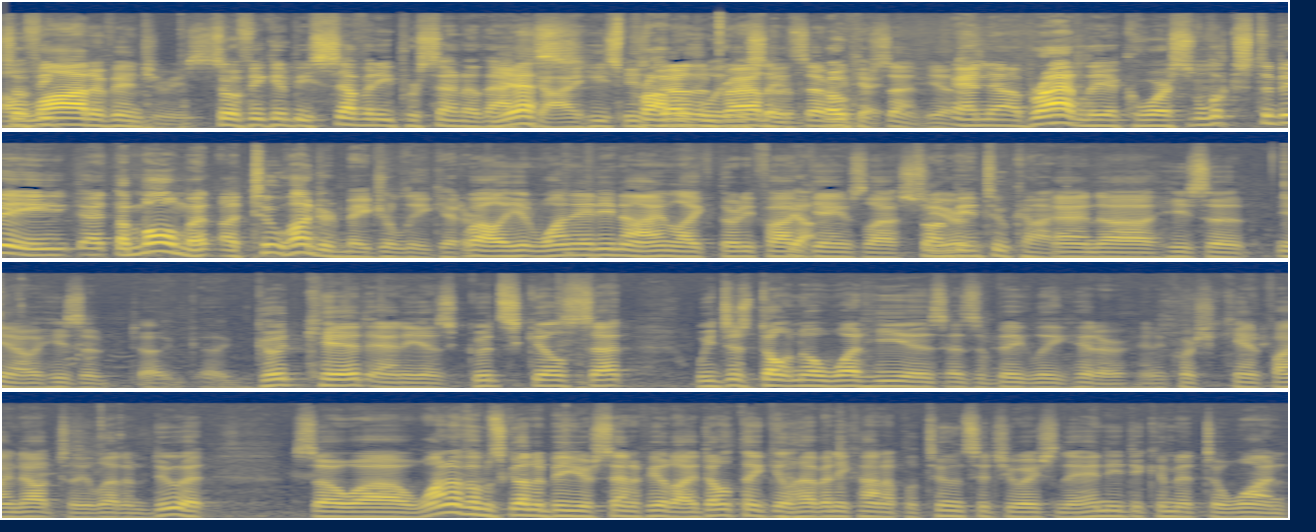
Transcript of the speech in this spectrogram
So a if he- lot of injuries. So if he can be 70% of that Yes, guy, he's, he's probably better than the Bradley same. at Okay. 70%, yes. And uh, Bradley, of course, looks to be at the moment a 200 major league hitter. Well, he hit 189, like 35 Yeah. games last So I'm year. being too kind. And uh, he's a, you know, he's a, a, a good kid, and he has good skill set. We just don't know what he is as a big league hitter, and of course you can't find out until you let him do it. So uh, one of them is going to be your center field. I don't think you'll have any kind of platoon situation. They need to commit to one,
